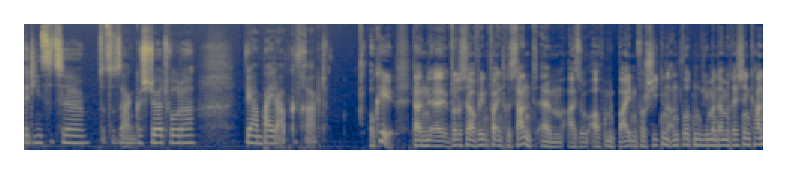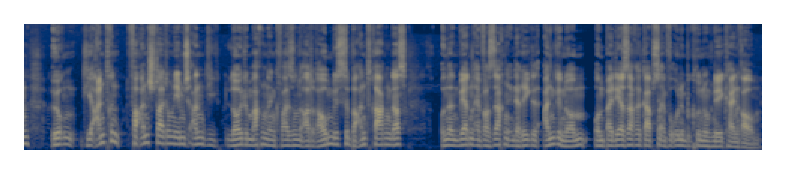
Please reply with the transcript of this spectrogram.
Bedienstete sozusagen gestört wurde. Wir haben beide abgefragt. Okay, dann äh, wird es ja auf jeden Fall interessant. Ähm, also auch mit beiden verschiedenen Antworten, wie man damit rechnen kann. Irgend die anderen Veranstaltungen nehme ich an, die Leute machen dann quasi so eine Art Raumliste, beantragen das und dann werden einfach Sachen in der Regel angenommen und bei der Sache gab es einfach ohne Begründung, nee, keinen Raum.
